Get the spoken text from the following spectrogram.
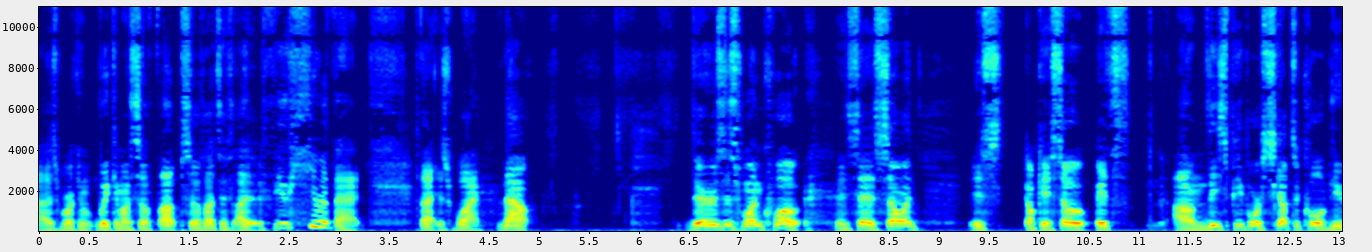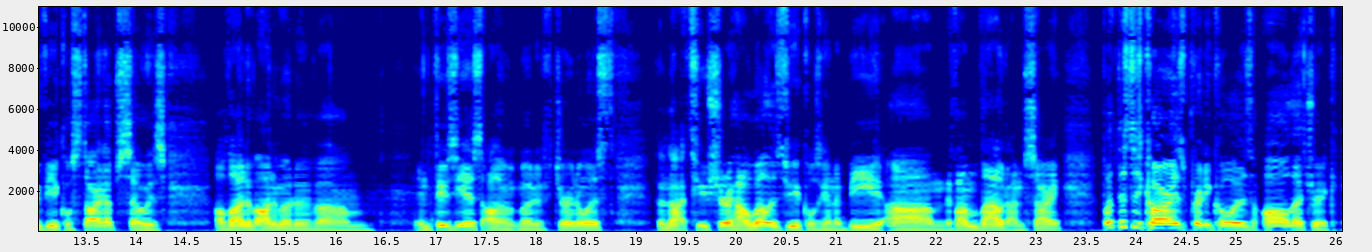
I was working, waking myself up. So if that's if, I, if you hear that, that is why. Now, there's this one quote. It says someone is okay. So it's um these people are skeptical of new vehicle startups. So is a lot of automotive um enthusiasts, automotive journalists. They're not too sure how well this vehicle is gonna be. Um, if I'm loud, I'm sorry. But this is car is pretty cool. It's all electric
